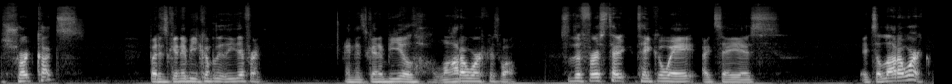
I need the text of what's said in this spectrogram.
shortcuts, but it's going to be completely different. And it's going to be a lot of work as well. So the first t- takeaway I'd say is it's a lot of work.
